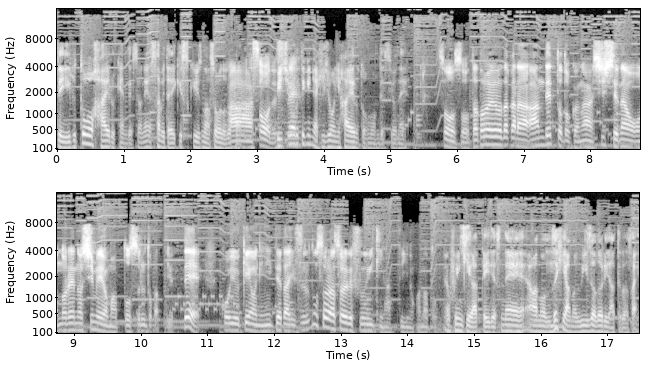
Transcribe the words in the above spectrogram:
ていると映える剣ですよね。錆びた executioner's sword とか。あそうです、ね、ビジュアル的には非常に映えると思うんですよね。そうそう。例えば、だから、アンデッドとかが死してなお己の使命を全うするとかって言って、こういう剣をに似てたりすると、それはそれで雰囲気があっていいのかなと思雰囲気があっていいですね。あの、うん、ぜひ、あの、ウィーザードリーやってください。ウ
